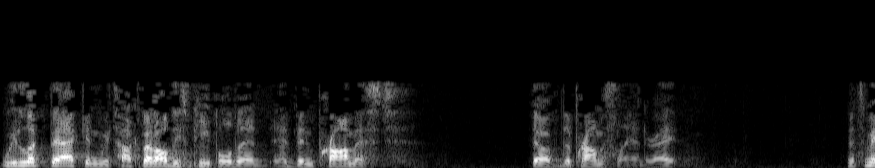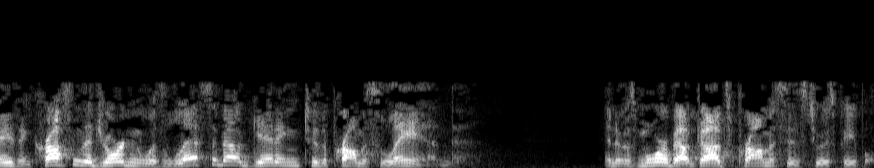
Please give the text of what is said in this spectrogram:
We look back and we talk about all these people that had been promised the, the promised land, right? It's amazing. Crossing the Jordan was less about getting to the promised land, and it was more about God's promises to his people.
